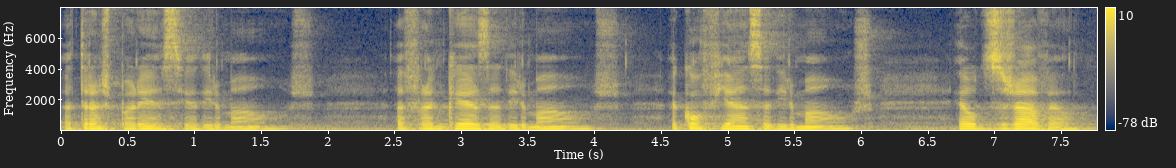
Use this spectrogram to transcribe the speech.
a transparência de irmãos, a franqueza de irmãos, a confiança de irmãos é o desejável,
